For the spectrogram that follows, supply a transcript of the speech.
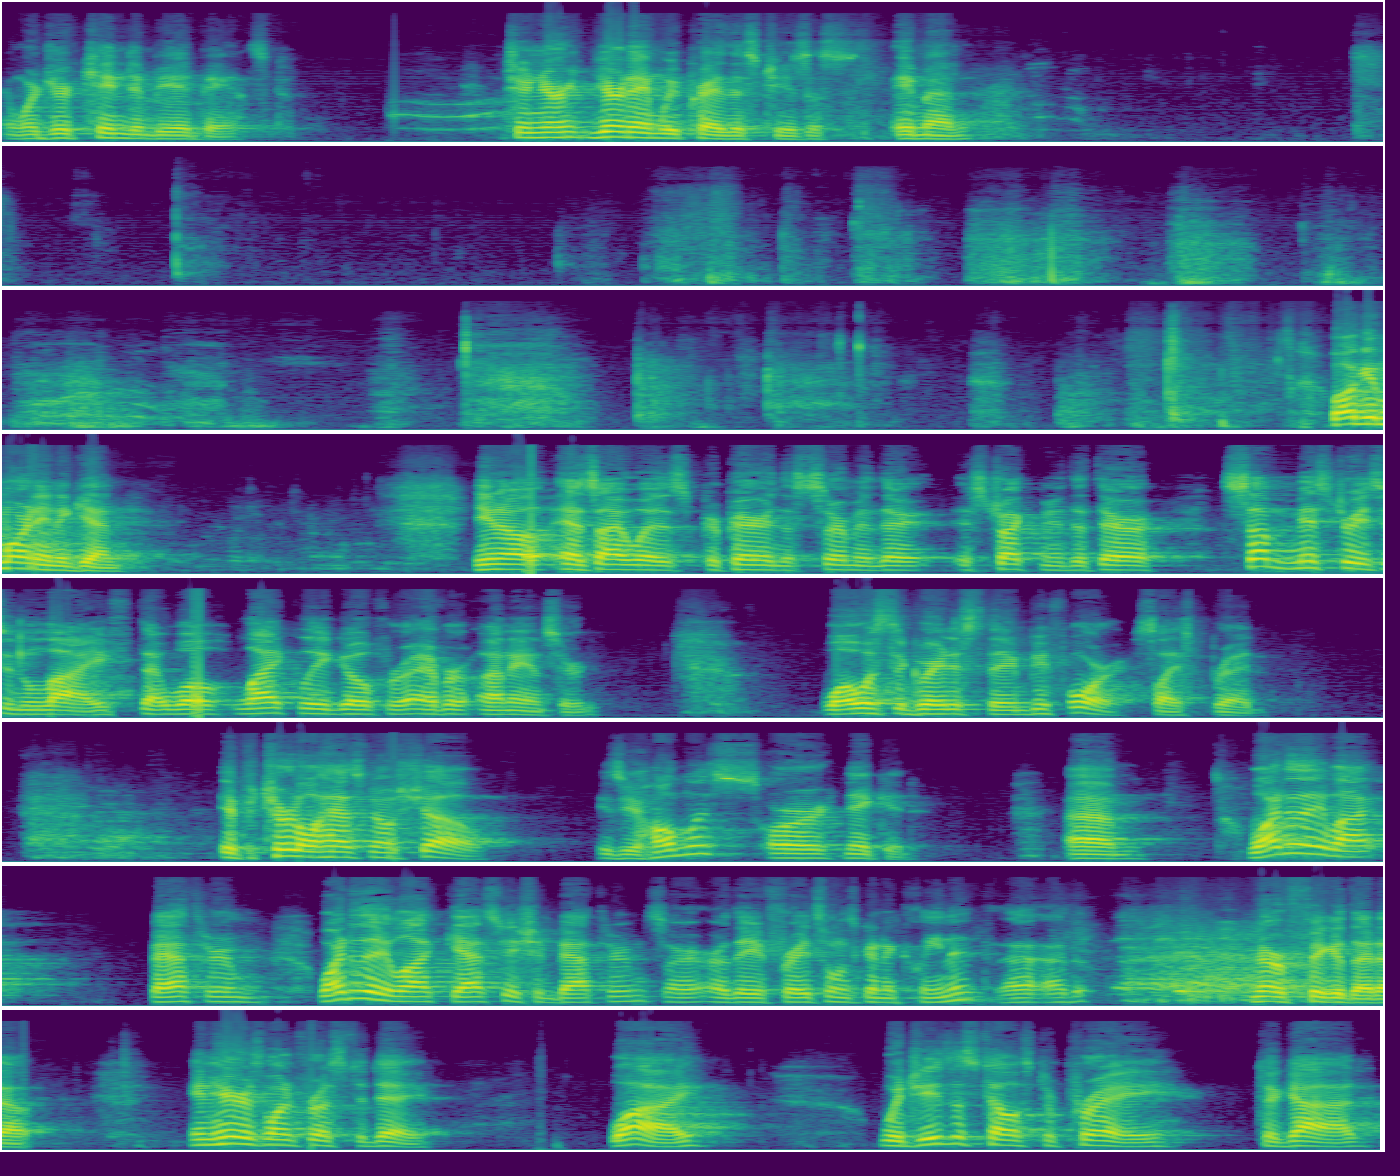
and would your kingdom be advanced. To your, your name we pray this, Jesus. Amen. Well, good morning again. You know, as I was preparing the sermon, there it struck me that there some mysteries in life that will likely go forever unanswered. What was the greatest thing before sliced bread? If a turtle has no shell, is he homeless or naked? Um, why do they lock bathroom? Why do they lock gas station bathrooms? Are, are they afraid someone's going to clean it? I, I never figured that out. And here's one for us today. Why would Jesus tell us to pray to God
